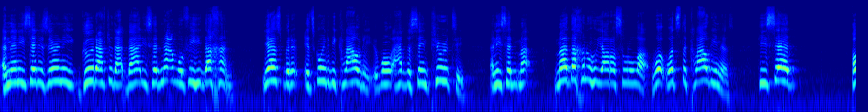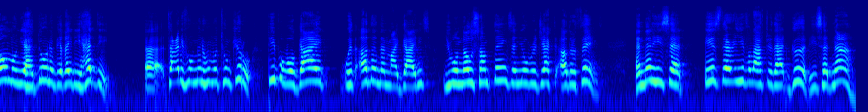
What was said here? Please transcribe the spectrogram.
And then he said, Is there any good after that bad? He said, Naam, وفيه دخن. Yes, but it, it's going to be cloudy. It won't have the same purity. And he said, Ma, ما دخنه يا رسول الله. What, what's the cloudiness? He said, قوم يهدون بغير هدي تعرف منهم وتنكروا. People will guide with other than my guidance. You will know some things and you'll reject other things. And then he said, Is there evil after that good? He said, نعم.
